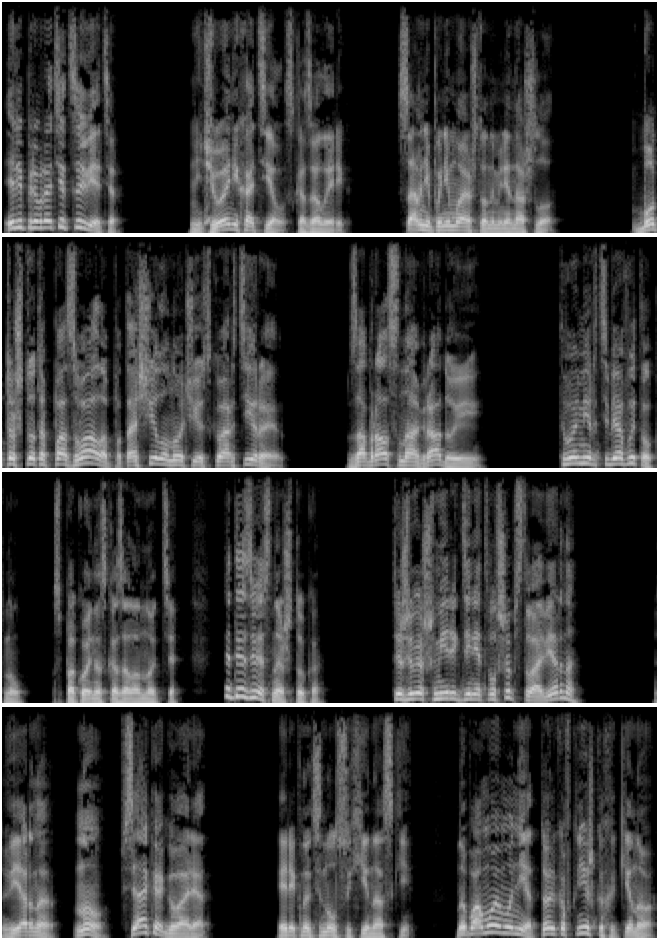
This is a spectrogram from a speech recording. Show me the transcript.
Или превратиться в ветер?» «Ничего я не хотел», — сказал Эрик. «Сам не понимаю, что на меня нашло. Будто что-то позвало, потащило ночью из квартиры. Забрался на ограду и...» «Твой мир тебя вытолкнул», — спокойно сказала Нотти. «Это известная штука. Ты живешь в мире, где нет волшебства, верно?» «Верно. Ну, всякое говорят. Эрик натянул сухие носки. «Но, по-моему, нет, только в книжках и кино».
